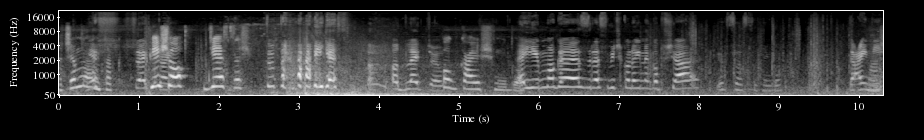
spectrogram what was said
A czemu on tak... czekaj. Piesio, gdzie jesteś? Tutaj jest! Odleciał. Pokaż mi go. Ej, mogę zrespić kolejnego psia? Ja chcę ostatniego. Daj mi. Masz.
